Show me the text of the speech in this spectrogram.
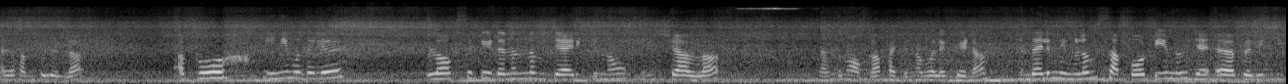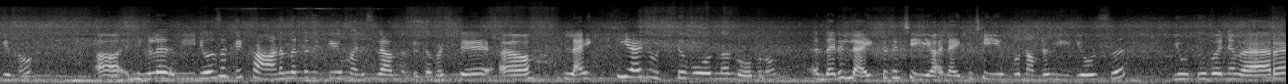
അലഹമില്ല അപ്പോൾ ഇനി മുതൽ ബ്ലോഗ്സൊക്കെ ഇടണമെന്ന് വിചാരിക്കുന്നു. ഇൻഷാല്ല നമുക്ക് നോക്കാൻ പറ്റുന്ന പോലെയൊക്കെ ഇടാം. എന്തായാലും നിങ്ങളും സപ്പോർട്ട് ചെയ്യുന്നു വിചാ- പ്രതീക്ഷിക്കുന്നു. നിങ്ങൾ വീഡിയോസൊക്കെ കാണുന്നുണ്ടെന്നൊക്കെ മനസ്സിലാവുന്നുണ്ട് പക്ഷേ ലൈക്ക് ചെയ്യാൻ വിട്ടുപോകുന്നെന്ന് തോന്നുന്നു. എന്തായാലും ലൈക്ക് ഒക്കെ ചെയ്യുക ലൈക്ക് ചെയ്യുമ്പോൾ നമ്മുടെ വീഡിയോസ് യൂട്യൂബ് തന്നെ വേറെ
